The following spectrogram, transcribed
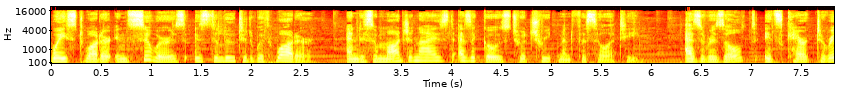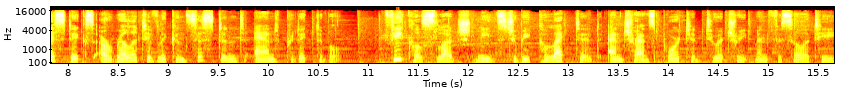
Wastewater in sewers is diluted with water and is homogenized as it goes to a treatment facility. As a result, its characteristics are relatively consistent and predictable. Fecal sludge needs to be collected and transported to a treatment facility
